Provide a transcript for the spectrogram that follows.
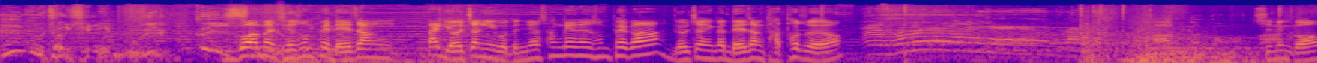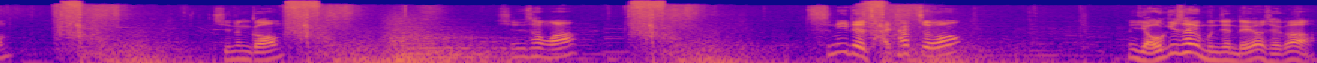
공부 정신이 이끈 이거 하면 제 손패 4장 딱 10장이거든요. 상대는 손패가 10장이니까 4장 다 터져요. 카드가 너무 지는 검. 지는 검. 신성화 스니드 잘 탔죠? 여기서의 문제인데요 제가.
